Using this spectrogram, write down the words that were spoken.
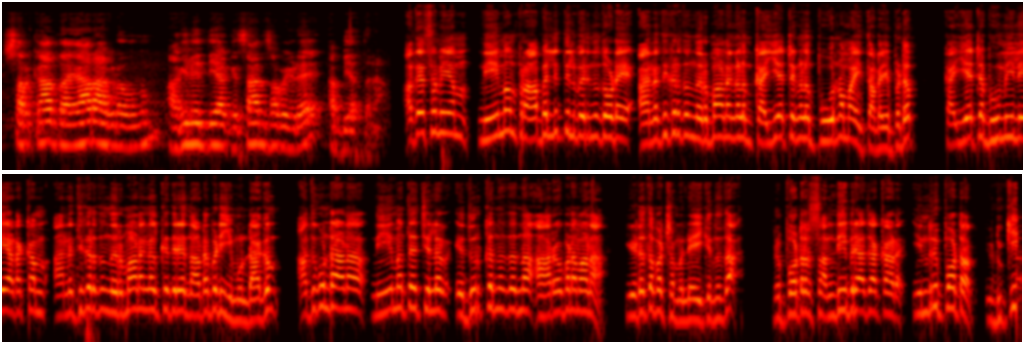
സർക്കാർ തയ്യാറാകണമെന്നും അഖിലേന്ത്യാ കിസാൻ സഭയുടെ അഭ്യർത്ഥന. അതേസമയം നിയമം പ്രാബല്യത്തിൽ വരുന്നതോടെ അനധികൃത നിർമ്മാണങ്ങളും കയ്യേറ്റങ്ങളും പൂർണമായി തടയപ്പെടും. കയ്യേറ്റ ഭൂമിയിലെ അടക്കം അനധികൃത നിർമ്മാണങ്ങൾക്കെതിരെ നടപടിയും ഉണ്ടാകും. അതുകൊണ്ടാണ് നിയമത്തെ ചിലർ എതിർക്കുന്നതെന്ന ആരോപണമാണ് ഇടതുപക്ഷം ഉന്നയിക്കുന്നത്. Reporter Sandeep Rajakkad in reporter Idukki.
